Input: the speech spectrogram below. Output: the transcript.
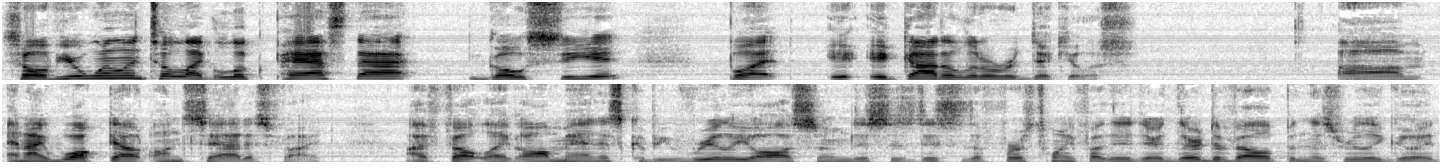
So if you're willing to like look past that, go see it. But it, it got a little ridiculous, um, and I walked out unsatisfied. I felt like, oh man, this could be really awesome. This is this is the first 25. They're they're developing this really good,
